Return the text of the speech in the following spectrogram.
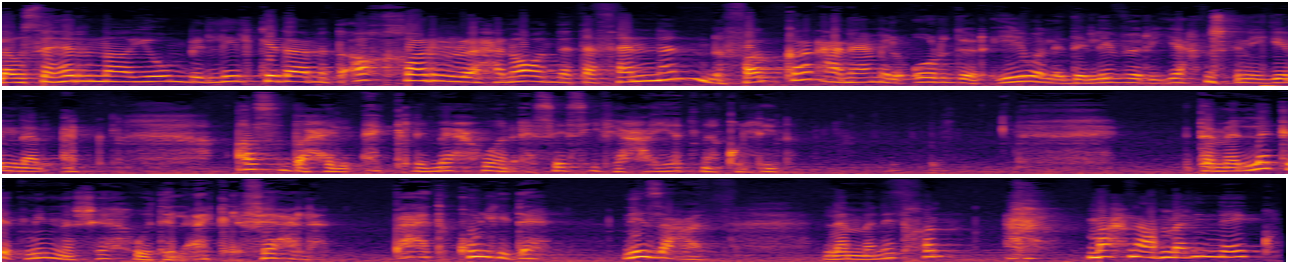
لو سهرنا يوم بالليل كده متأخر هنقعد نتفنن نفكر هنعمل order إيه ولا ديليفري إيه عشان يجي لنا الأكل. أصبح الأكل محور أساسي في حياتنا كلنا. تملكت منا شهوة الأكل فعلا. بعد كل ده نزعل. لما نتخن ما إحنا عمالين ناكل.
